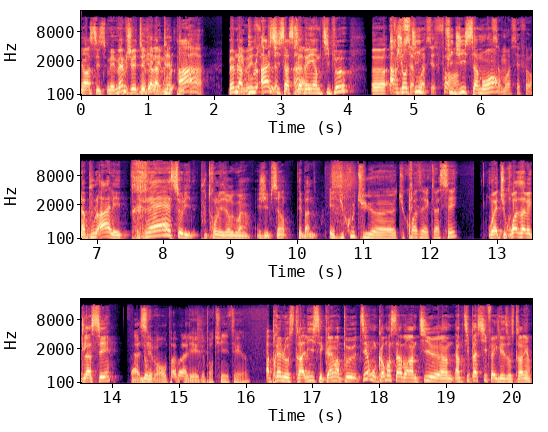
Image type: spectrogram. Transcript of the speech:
non, c'est- mais même, je vais te Non, dire, la poule A, même Mais la ouais, poule A, si ça se réveille un petit peu, euh, Argentine, Samoa, c'est fort, Fidji, hein. Samoa, Samoa, c'est fort. la poule A, elle est très solide. Poutron les Uruguayens. Égyptiens, t'es ban. Et du coup, tu, euh, tu croises avec la C? Ouais, tu croises avec la C. Ah, Donc- C'est vraiment pas mal, il y a une opportunité. Hein. Après, l'Australie, c'est quand même un peu. Tu sais, on commence à avoir un petit, euh, un, un petit passif avec les Australiens.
